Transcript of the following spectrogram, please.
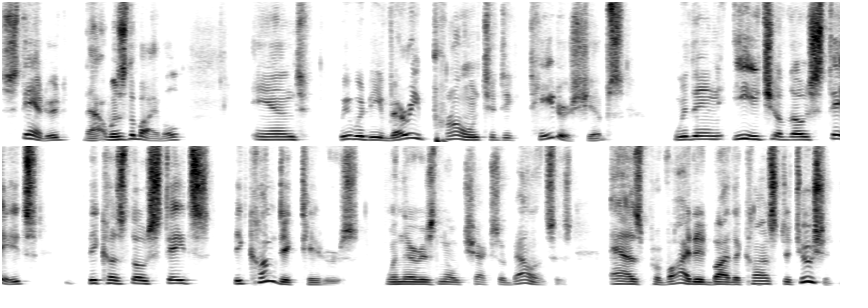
standard. That was the Bible. And we would be very prone to dictatorships within each of those states because those states become dictators when there is no checks or balances as provided by the Constitution.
